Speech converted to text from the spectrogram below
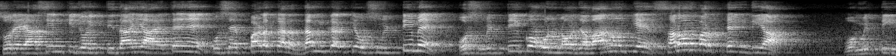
सूर्य यासीन की जो इब्तिदाई आयतें हैं, उसे पढ़कर, दम करके उस मिट्टी में, उस मिट्टी को उन नौजवानों के सरों पर फेंक दिया। वो मिट्टी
